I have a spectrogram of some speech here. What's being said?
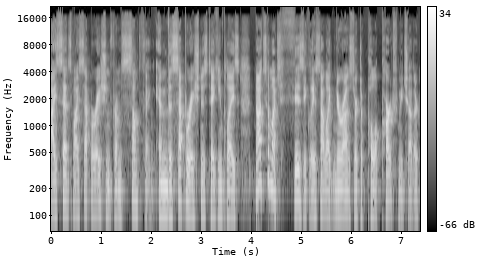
I sense my separation from something. And the separation is taking place not so much physically, it's not like neurons start to pull apart from each other,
